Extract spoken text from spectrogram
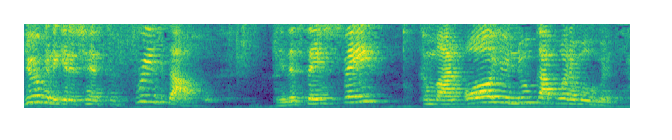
You're gonna get a chance to freestyle. In a safe space, combine all your new capoeira movements.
